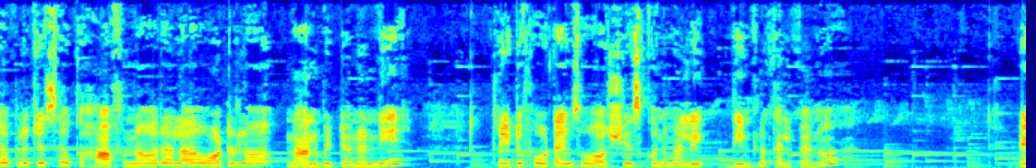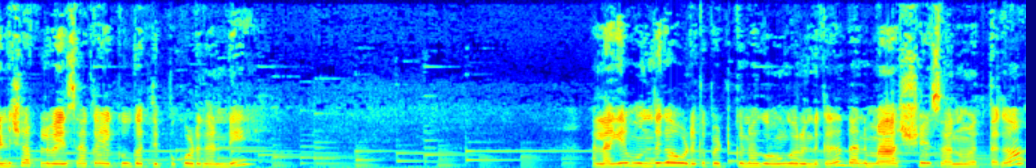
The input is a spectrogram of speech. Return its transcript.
చేపలు వచ్చేసి ఒక హాఫ్ అన్ అవర్ అలా వాటర్లో నానబెట్టానండి. Three to four times wash చేసుకొని మళ్ళీ దీంట్లో కలిపాను. ఎండు చేపలు వేసాక ఎక్కువగా తిప్పకూడదండి. అలాగే ముందుగా ఉడకపెట్టుకున్న గోంగూర ఉంది కదా దాన్ని మ్యాష్ చేశాను మెత్తగా.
